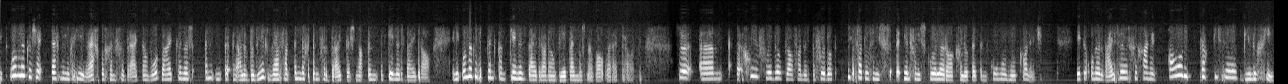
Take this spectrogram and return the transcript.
Die oomblik as jy tegnologie reg begin gebruik, dan word baie kinders in uh, hulle beweeg weg van inligtingverbruikers na in kennis bydra. En die oomblik as 'n kind kan kennis bydra, dan weet hy mos nou waaroor hy praat. So, ehm um, 'n goeie voorbeeld daarvan is byvoorbeeld iets wat ons in die, een van die skole raak geloop het in Cornwall Hill College het 'n onderwyser gegaan en al die praktiese biologie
